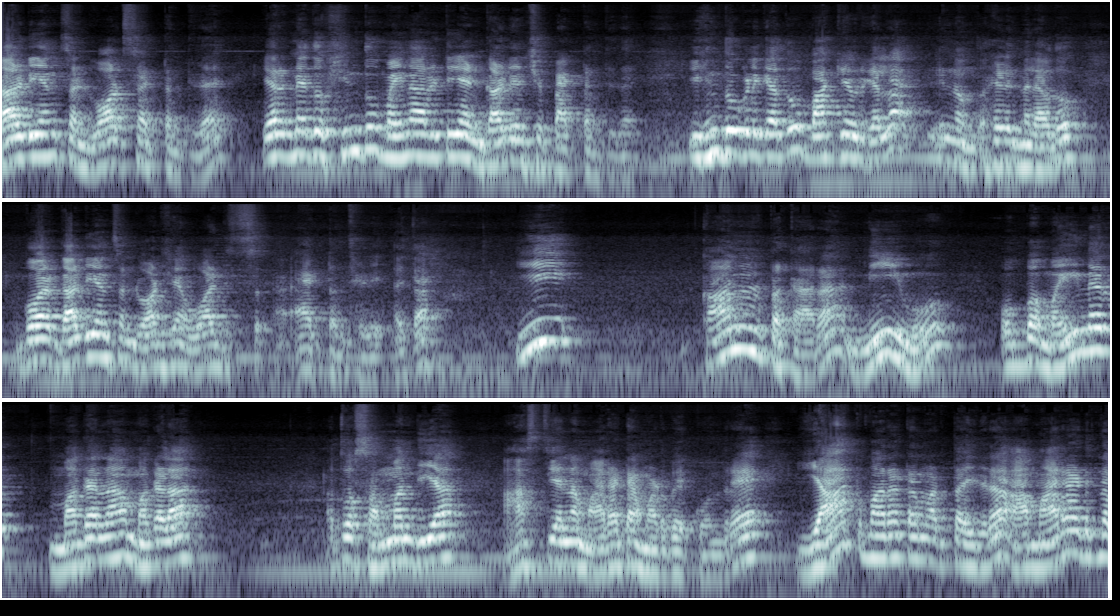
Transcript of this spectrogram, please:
ಗಾರ್ಡಿಯನ್ಸ್ ಆ್ಯಂಡ್ ವಾರ್ಡ್ಸ್ ಆ್ಯಕ್ಟ್ ಅಂತಿದೆ. ಎರಡನೇದು Hindu minority and guardianship act ಅಂತಿದೆ. ಈ ಹಿಂದೂಗಳಿಗೆ ಅದು, ಬಾಕಿಯವರಿಗೆಲ್ಲ ಇನ್ನೊಂದು ಹೇಳಿದ ಮೇಲೆ ಯಾವುದು guardians and wards wards act ಅಂತ ಹೇಳಿ, ಆಯಿತಾ? ಈ ಕಾನೂನು ಪ್ರಕಾರ ನೀವು ಒಬ್ಬ ಮೈನರ್ ಮಗನ, ಮಗಳ ಅಥವಾ ಸಂಬಂಧಿಯ ಆಸ್ತಿಯನ್ನು ಮಾರಾಟ ಮಾಡಬೇಕು ಅಂದರೆ ಯಾಕೆ ಮಾರಾಟ ಮಾಡ್ತಾ ಇದ್ದೀರಾ? ಆ ಮಾರಾಟದಿಂದ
